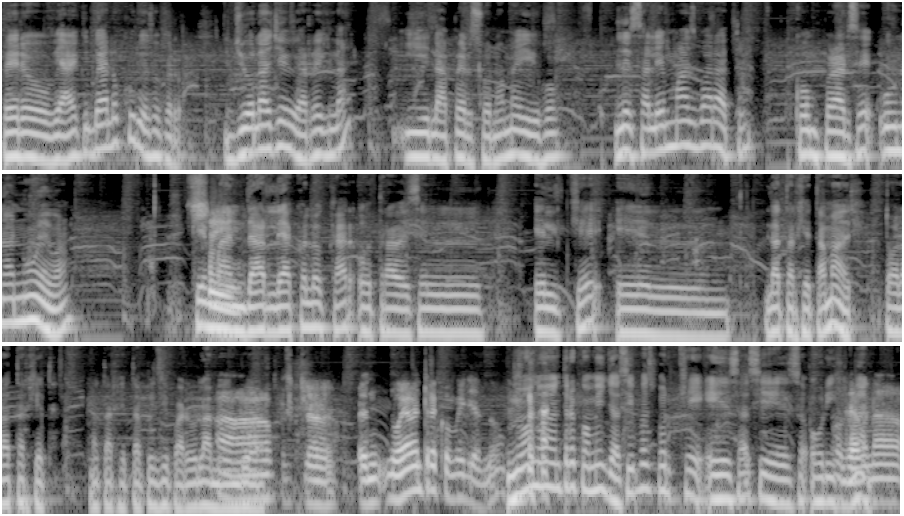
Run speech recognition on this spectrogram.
Pero vea, vea lo curioso, pero yo la llevé a arreglar y la persona me dijo, le sale más barato comprarse una nueva que Sí. mandarle a colocar otra vez el, el que, el, la tarjeta madre, toda la tarjeta, la tarjeta principal o la Ah, mainboard. pues claro. Pues, nueva entre comillas, ¿no? No, no, entre comillas, sí, pues porque esa sí es O sea, original. una,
